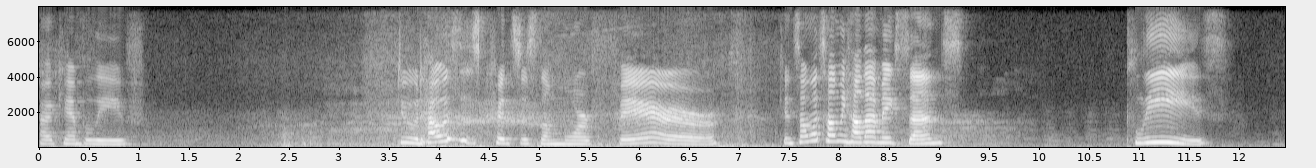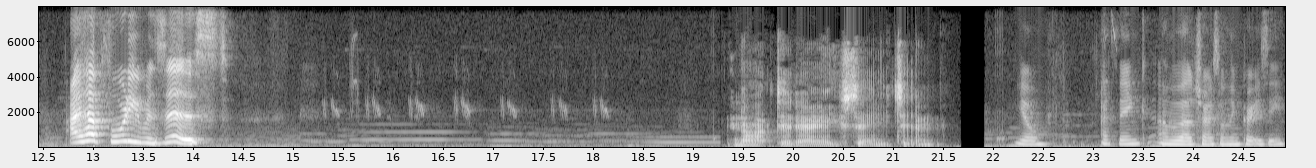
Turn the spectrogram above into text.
I can't believe. Dude, how is this crit system more fair? Can someone tell me how that makes sense? Please. I have 40 resist. Not today, Satan. Yo, I think I'm about to try something crazy.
